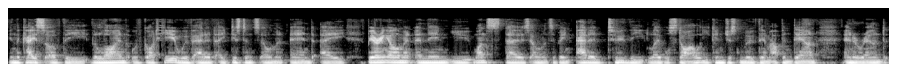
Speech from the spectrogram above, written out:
In the case of the, the line that we've got here, we've added a distance element and a bearing element and then you once those elements have been added to the label style, you can just move them up and down and around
